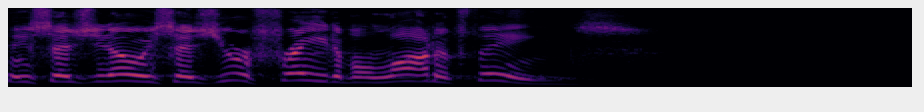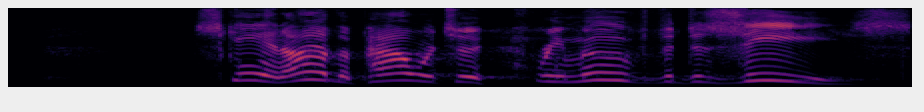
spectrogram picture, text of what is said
And He says, you know, He says, you're afraid of a lot of things skin. I have the power to remove the disease.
